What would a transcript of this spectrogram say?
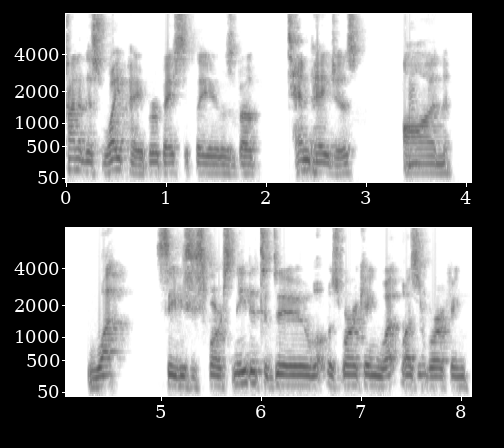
kind of this white paper. Basically, it was about 10 pages mm-hmm. on what CBC Sports needed to do, what was working, what wasn't working.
